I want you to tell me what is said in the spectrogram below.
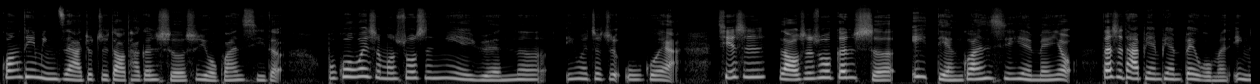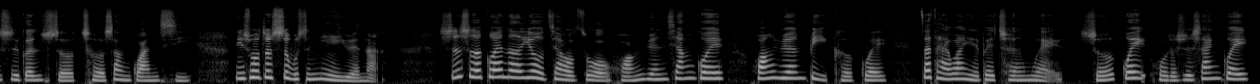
光听名字啊就知道它跟蛇是有关系的。不过，为什么说是孽缘呢？因为这只乌龟啊，其实老实说跟蛇一点关系也没有，但是它偏偏被我们硬是跟蛇扯上关系。你说这是不是孽缘呐？食蛇龟呢，又叫做黄缘香龟、黄缘闭壳龟，在台湾也被称为蛇龟或者是山龟，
